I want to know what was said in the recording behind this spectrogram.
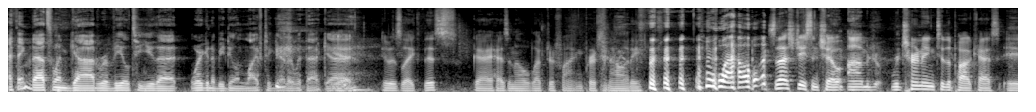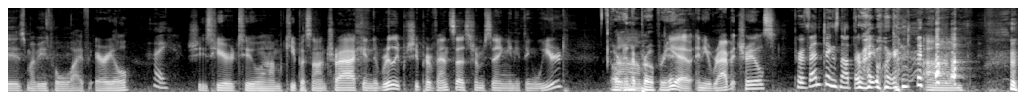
I think that's when God revealed to you that we're going to be doing life together with that guy. Yeah. It was like this guy has an electrifying personality. wow. so that's Jason Cho. Um, returning to the podcast is my beautiful wife Ariel. Hi. She's here to um, keep us on track, and really she prevents us from saying anything weird Or Um, inappropriate. Yeah, any rabbit trails. Preventing's not the right word. Um,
